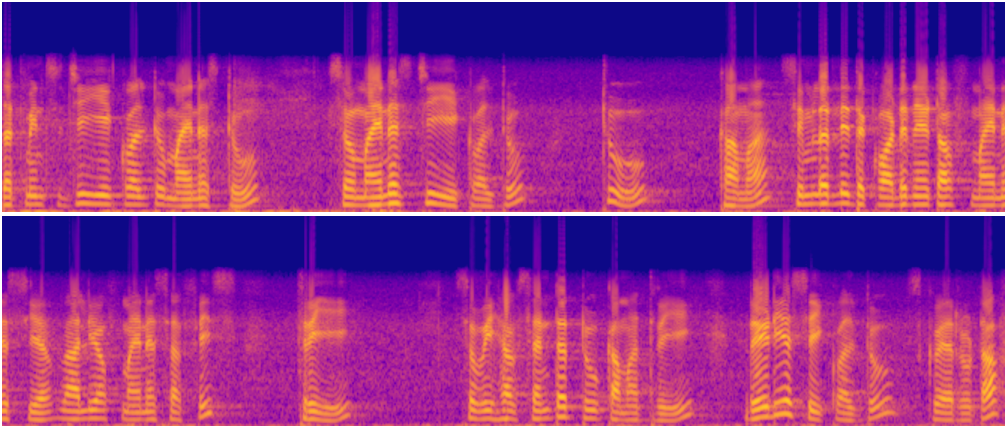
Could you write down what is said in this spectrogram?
that means g equal to minus 2. So minus g equal to 2 comma. Similarly the coordinate of minus f value of minus f is 3 so we have center 2 comma 3 radius equal to square root of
